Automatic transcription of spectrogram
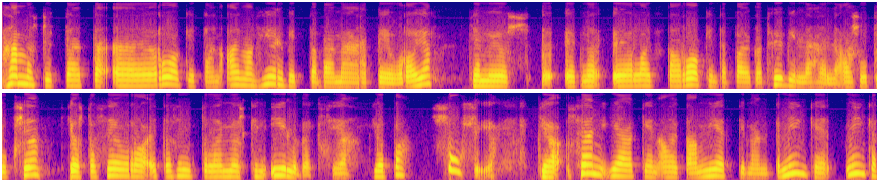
hämmästyttää, että ruokitaan aivan hirvittävä määrä peuroja ja myös, että ne laitetaan ruokintapaikat hyvin lähelle asutuksia, josta seuraa, että sinne tulee myöskin ilveksiä, jopa susia. Ja sen jälkeen aletaan miettimään, että minkä, minkä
